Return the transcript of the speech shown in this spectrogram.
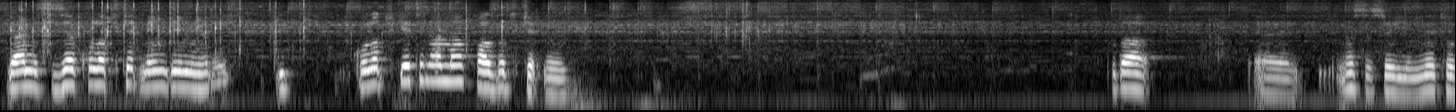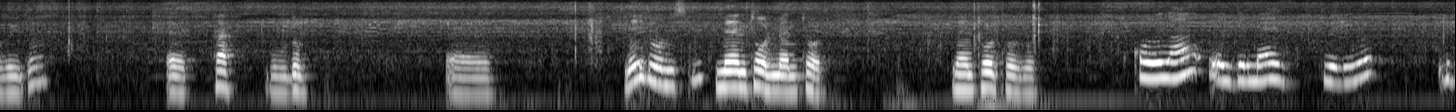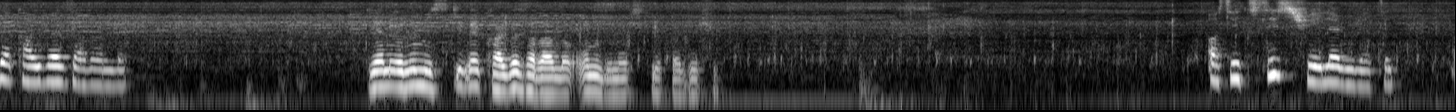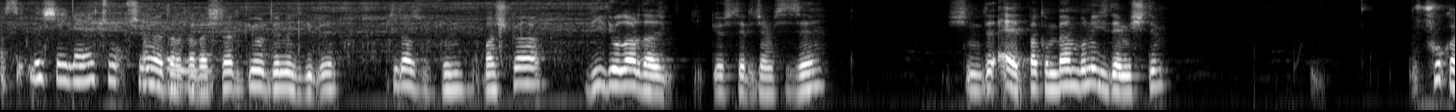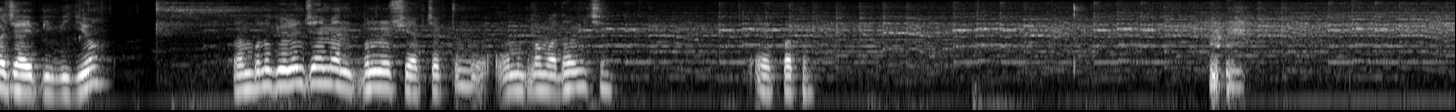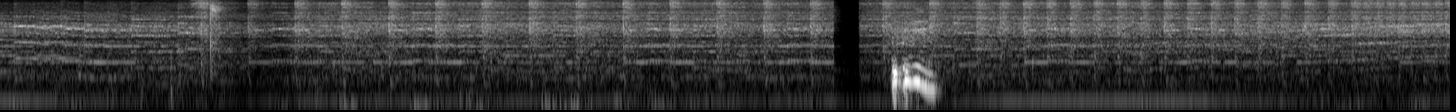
Yani size kola tüketmeyin demiyoruz. Kola tüketin ama fazla tüketmeyin. Bu da e, nasıl söyleyeyim ne tozuydu? Evet, ha buldum. E, neydi onun ismi? Mentol, mentol. Mentol tozu. Kola öldürmez geliyor. Bir de kalbe zararlı. Yani ölüm riski ve kalbe zararlı onu demek istiyor kardeşim. Asitsiz şeyler üretin. Asitli şeylere çok şey Evet koyuyorlar. arkadaşlar gördüğünüz gibi biraz uzun. Başka videolar da göstereceğim size. Şimdi evet bakın ben bunu izlemiştim. Çok acayip bir video. Ben bunu görünce hemen bunu şey yapacaktım. Onu bulamadığım için. Evet bakın.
